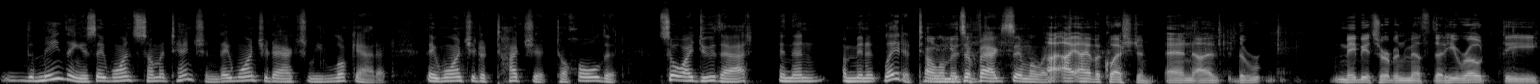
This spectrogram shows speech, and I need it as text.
the main thing is they want some attention. They want you to actually look at it. They want you to touch it, to hold it. So I do that, and then a minute later tell you, them you, it's a facsimile. I, I have a question, and uh, the maybe it's urban myth that he wrote the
